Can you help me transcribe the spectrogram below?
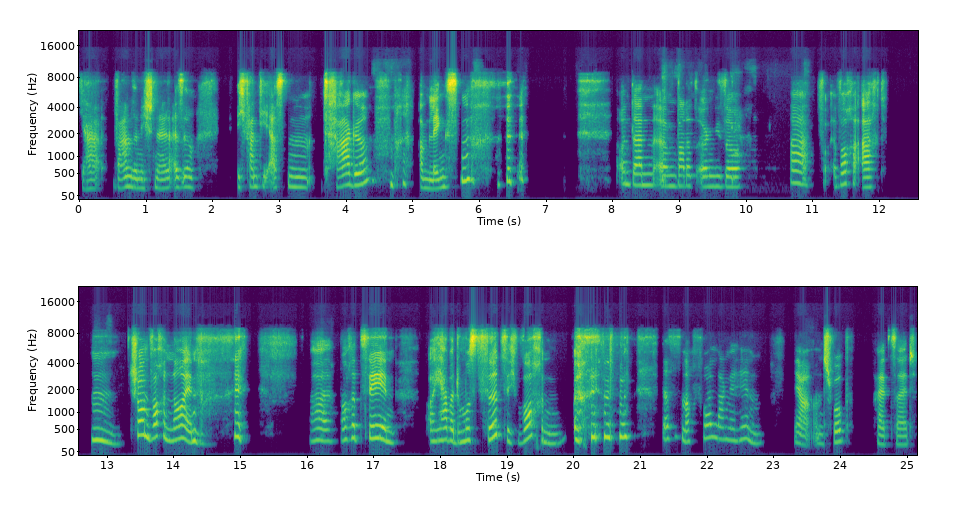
Ja, wahnsinnig schnell. Also ich fand die ersten Tage am längsten. Und dann ähm, war das irgendwie so, ah, Woche 8. Hm, schon Woche 9. ah, Woche 10 oh ja, aber du musst 40 Wochen. das ist noch voll lange hin. Ja, und schwupp, Halbzeit.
